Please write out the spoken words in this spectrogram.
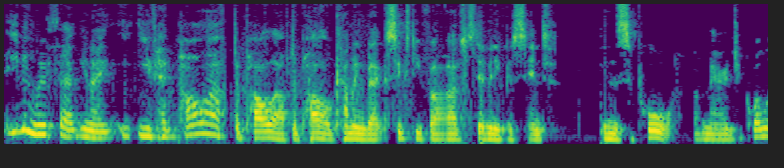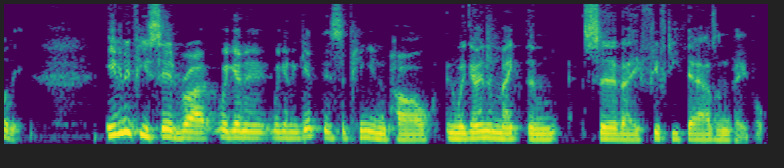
even with that, you know, you've had poll after poll after poll coming back 65, 70% in support of marriage equality. Even if you said, right, we're going to we're going to get this opinion poll and we're going to make them survey 50,000 people.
